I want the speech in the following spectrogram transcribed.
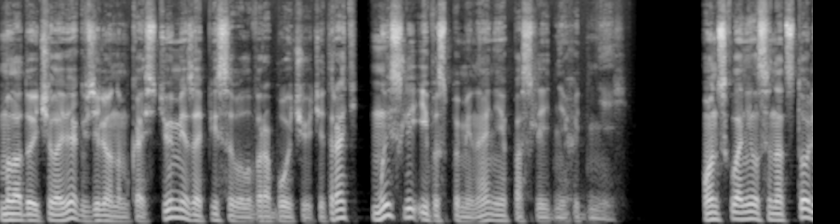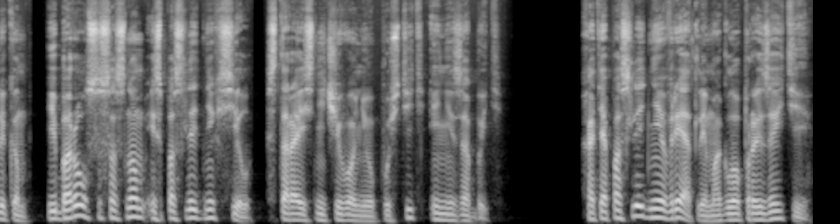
Молодой человек в зеленом костюме записывал в рабочую тетрадь мысли и воспоминания последних дней. Он склонился над столиком и боролся со сном из последних сил, стараясь ничего не упустить и не забыть. Хотя последнее вряд ли могло произойти,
